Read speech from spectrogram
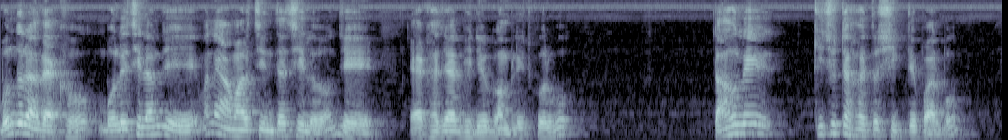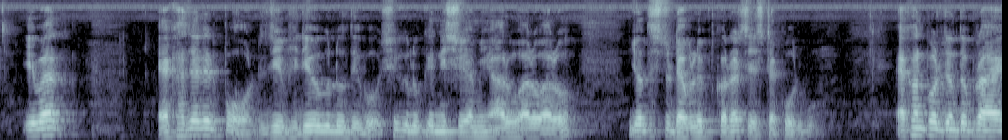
বন্ধুরা দেখো, বলেছিলাম যে মানে আমার চিন্তা ছিল যে এক হাজার ভিডিও কমপ্লিট করব। তাহলে কিছুটা হয়তো শিখতে পারব। এবার এক হাজারের পর যে ভিডিওগুলো দেব, সেগুলোকে নিশ্চয়ই আমি আরও আরও আরও যথেষ্ট ডেভেলপ করার চেষ্টা করব। এখন পর্যন্ত প্রায়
